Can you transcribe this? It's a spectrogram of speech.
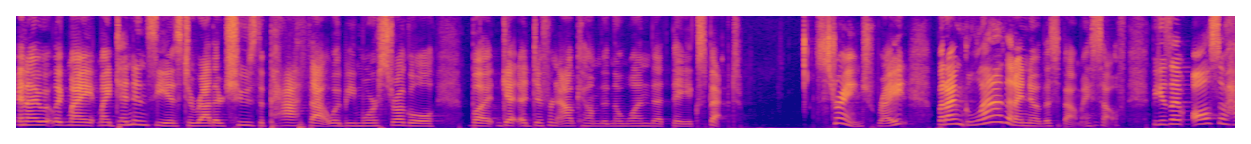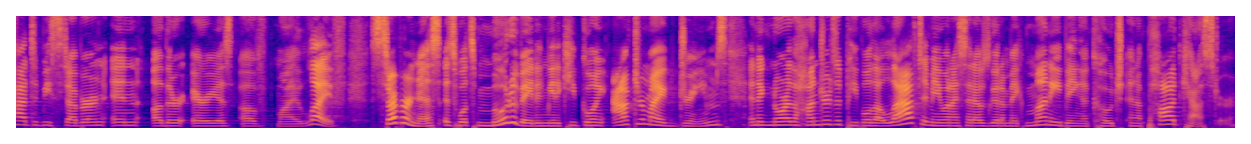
And I like my my tendency is to rather choose the path that would be more struggle but get a different outcome than the one that they expect. Strange, right? But I'm glad that I know this about myself because I've also had to be stubborn in other areas of my life. Stubbornness is what's motivated me to keep going after my dreams and ignore the hundreds of people that laughed at me when I said I was going to make money being a coach and a podcaster.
